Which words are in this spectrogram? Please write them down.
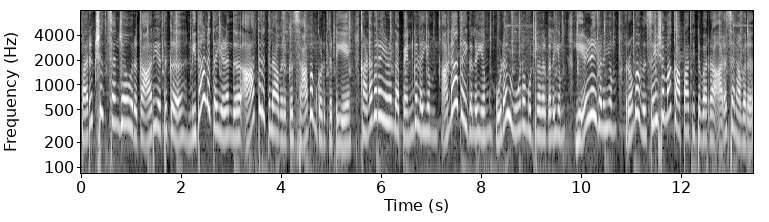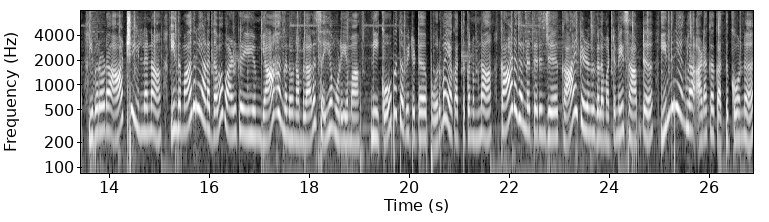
பரீட்சித் செஞ்ச ஒரு காரியத்துக்கு நிதானத்தை இழந்து ஆத்திரத்துல அவருக்கு சாபம் கொடுத்துட்டியே. கணவரை இழந்த பெண்களையும் அனாதைகளையும் உடல் ஊனமுற்றவர்களையும் ஏழைகளையும் ரொம்ப விசேஷமா காப்பாத்திட்டு வர்ற அரசன் அவரு. இவரோட ஆட்சி இல்லைன்னா இந்த மாதிரியான தவ வாழ்க்கையையும் யாகங்களும் நம்மளால செய்ய முடியுமா? நீ கோபத்தை விட்டுட்டு பொறுமையா கத்துக்கணும்னா காடுகள்ல தெரிஞ்சு காய் கிழங்குகளை மட்டுமே சாப்பிட்டு இந்திரியங்களை அடக்க கத்துக்கோன்னு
